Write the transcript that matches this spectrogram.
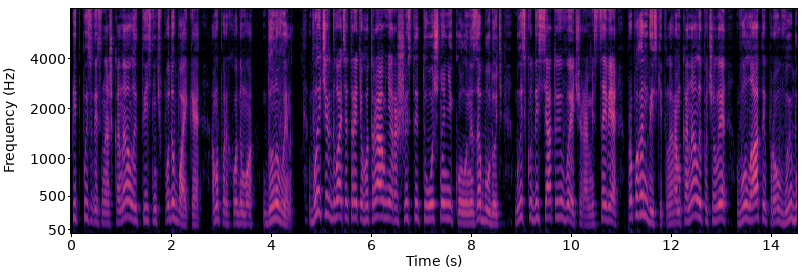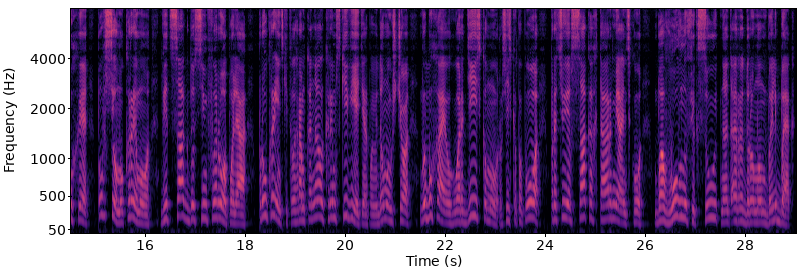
Підписуйтесь на наш канал і тисніть вподобайки. А ми переходимо до новин. Вечір 23 травня рашисти точно ніколи не забудуть. Близько 10-ї вечора місцеві пропагандистські телеграм-канали почали волати про вибухи по всьому Криму від САК до Сімферополя. Проукраїнський телеграм-канал Кримський вітер повідомив, що вибухає у гвардійському, російське ППО працює в САКах та Армянську. Бавовну фіксують над аеродромом Бельбек.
